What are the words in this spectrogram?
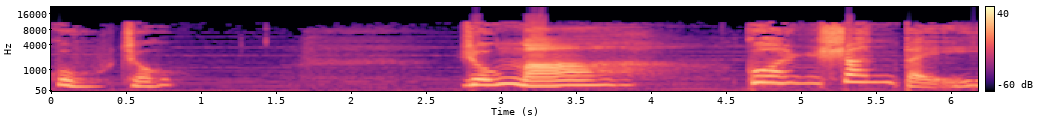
孤舟。戎马关山北，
